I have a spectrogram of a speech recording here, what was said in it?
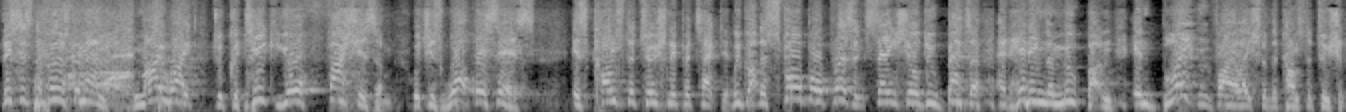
This is the First Amendment. My right to critique your fascism, which is what this is is constitutionally protected. We've got the school board president saying she'll do better at hitting the mute button in blatant violation of the Constitution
